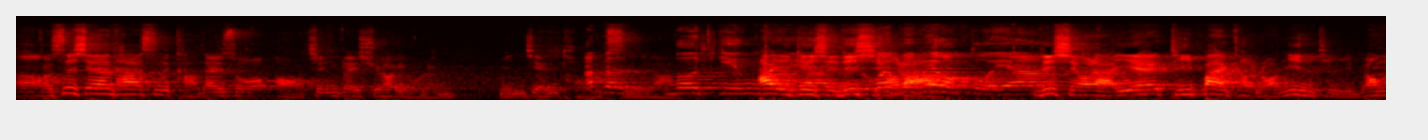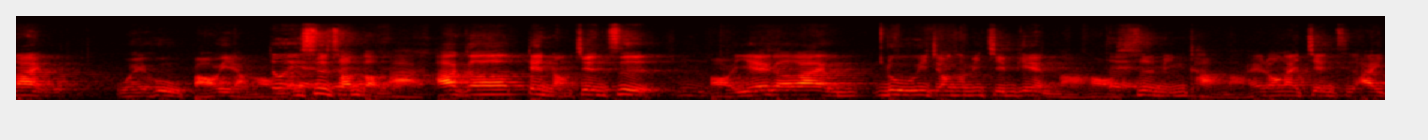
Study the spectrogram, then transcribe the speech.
哦可是现在它是卡在说，哦，经费需要有人民间投啊，资啦。无经啊，已经是你想啦你想啦，伊个 T bike 软硬体拢爱维护保养哦，对人事成本啦，啊个电脑建制，哦，伊迄个爱录一种什么晶片嘛，吼，对市民卡嘛，迄拢爱建制爱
